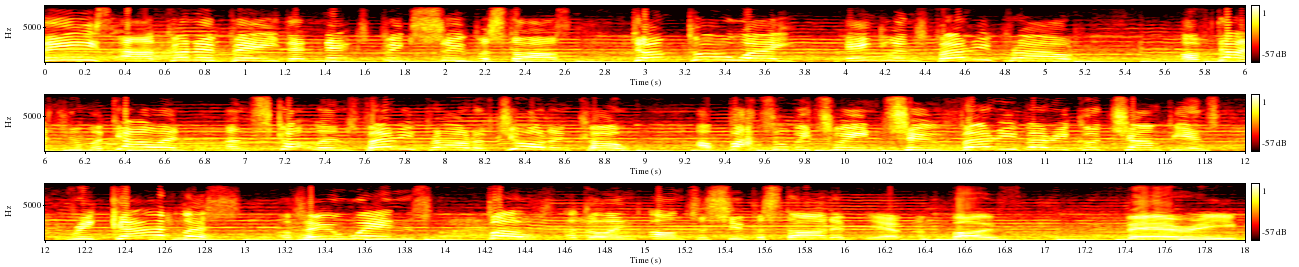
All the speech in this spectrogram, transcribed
these are going to be the next big superstars. Don't go away. England's very proud. of Daniel McGowan and Scotland's very proud of Jordan Coe. A battle between two very, very good champions. Regardless of who wins, both are going on to superstardom. Yep, and both very,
